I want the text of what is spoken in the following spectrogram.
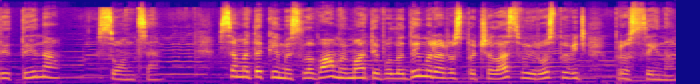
дитина, сонце. Саме такими словами мати Володимира розпочала свою розповідь про сина.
